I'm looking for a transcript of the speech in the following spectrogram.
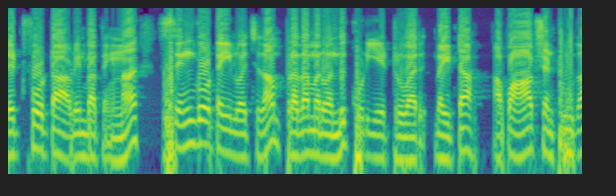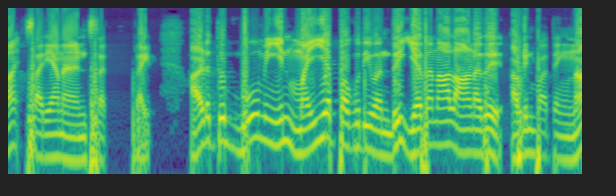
ரெட் ஃபோர்ட்டா அப்படின்னு பார்த்தீங்கன்னா செங்கோட்டையில் வச்சு தான் பிரதமர் வந்து கொடியேற்றுவார். ரைட்டா அப்போ ஆப்ஷன் டூ தான் சரியான ஆன்சர் ரைட் அடுத்து பூமியின் மையப்பகுதி வந்து எதனால் ஆனது? அப்படின்னு பார்த்தீங்கன்னா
